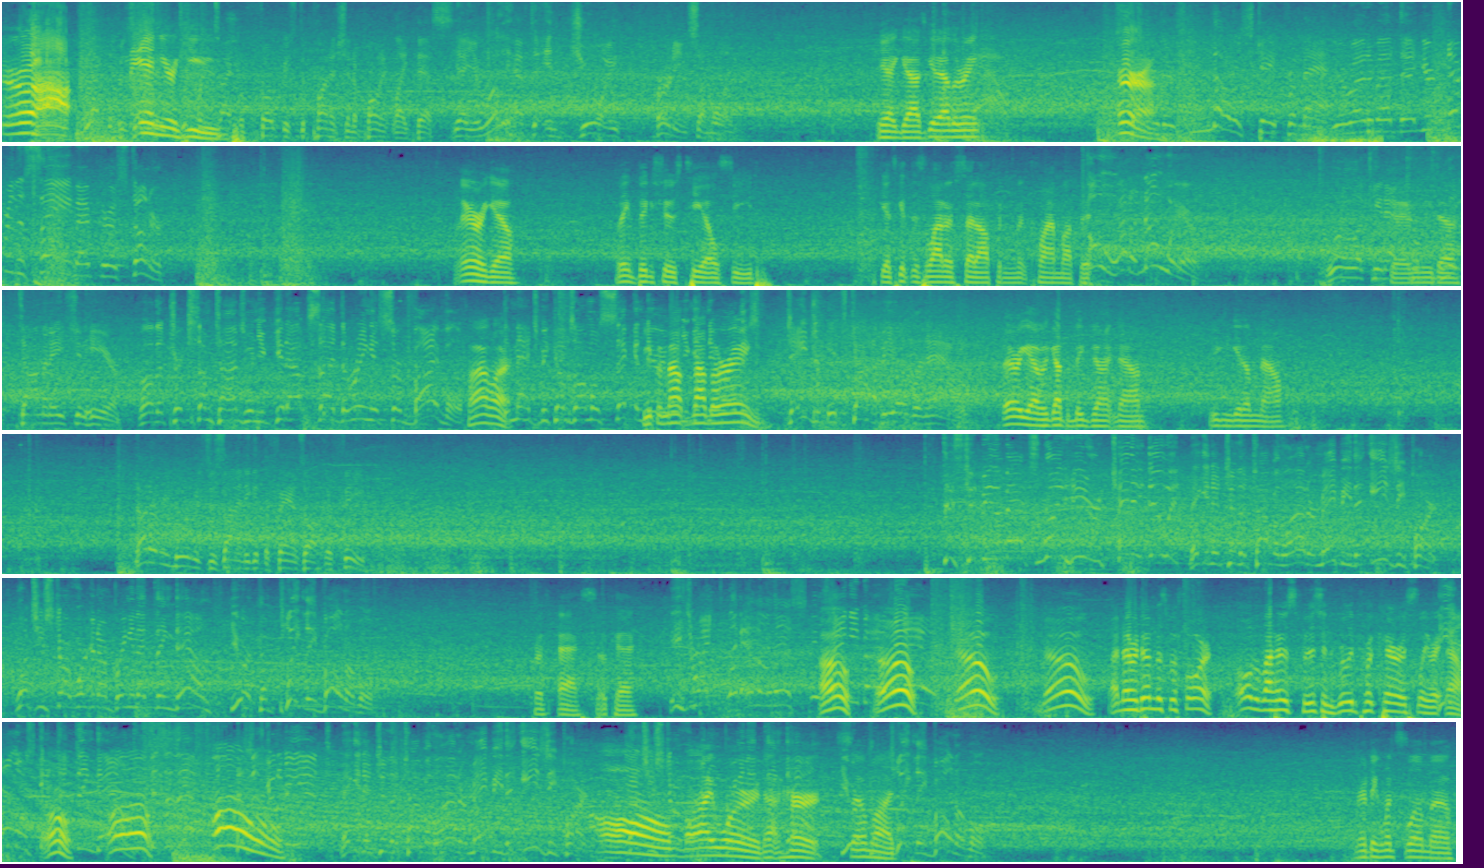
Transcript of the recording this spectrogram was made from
The position Man, you're is a different huge. Type of focus to punish an opponent like this. Yeah, you really have to enjoy hurting someone. Yeah, guys, get out of the ring. Ugh. There's no escape from that. You're right about that. You're never the same after a stunner. There we go. I think Big Show's TLC'd. Let's get this ladder set up and climb up it. Oh, out of nowhere. We're looking at we need to- domination here. Well, the trick sometimes when you get outside the ring is survival. Tyler. The match becomes almost secondary. Keep him you outside the ring. Danger. It's got to be over now. There we go. We got the big giant down. You can get him now. Not every move is designed to get the fans off their feet. This could be the match right here. Can he do it? Making it to the top of the ladder may be the easy part. Once you start working on bringing that thing down, you are completely vulnerable. Press S. Okay. He's right. Look at, look at this. Oh, He's Oh! hanging by Oh! his. No! No! I've never done this before. Oh, the ladder is positioned really precariously right He now. Almost got Oh! that thing down. Oh! This is oh. it. Oh! This is gonna be it. Making it to the top of the ladder may be the easy part. Oh, Once you start my working on bringing word, that that hurt so much. completely vulnerable. Everything went slow mo.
